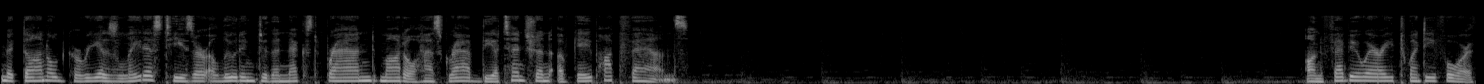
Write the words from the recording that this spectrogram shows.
McDonald Korea's latest teaser alluding to the next brand model has grabbed the attention of K-pop fans. On February 24,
